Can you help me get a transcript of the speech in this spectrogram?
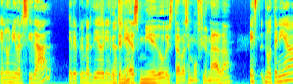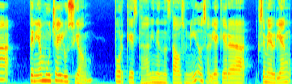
en la universidad, era el primer día de orientación. ¿Pero tenías miedo? ¿Estabas emocionada? no, tenía, tenía mucha ilusión porque estaba viniendo a Estados Unidos, sabía que era, se me abrían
